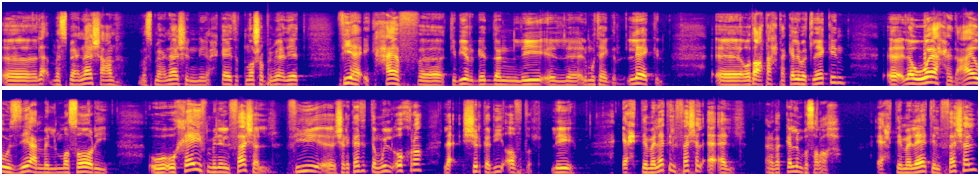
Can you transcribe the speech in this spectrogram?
آه لأ ما سمعناش عنها. ما سمعناش إن حكاية 12% ديت فيها اجحاف آه كبير جدا للمتاجر لكن آه وضع تحت كلمة لكن آه لو واحد عاوز يعمل مصاري وخايف من الفشل في شركات التمويل الأخرى لا الشركة دي أفضل. ليه؟ احتمالات الفشل أقل. أنا بتكلم بصراحة. احتمالات الفشل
